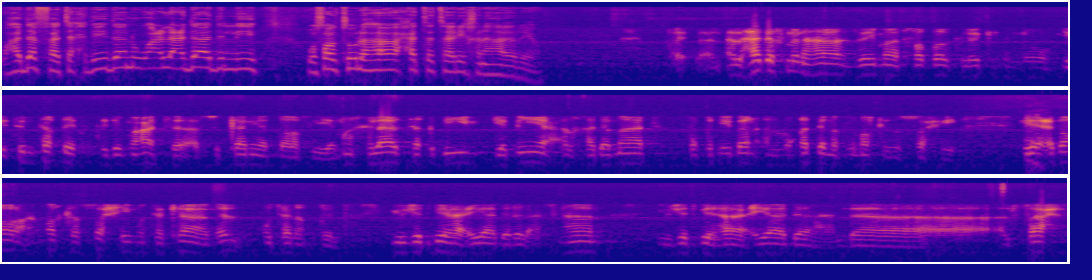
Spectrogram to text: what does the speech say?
وهدفها تحديدا وعلى الأعداد اللي وصلتوا لها حتى تاريخنا هذا اليوم. طيب الهدف منها زي ما تفضلت لك إنه يتم تغطية التجمعات السكانية الطرفية من خلال تقديم جميع الخدمات تقريبا المقدمة في المركز الصحي. هي عبارة عن مركز صحي متكامل متنقل، يوجد بها عيادة للأسنان، يوجد بها عيادة للفحص،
